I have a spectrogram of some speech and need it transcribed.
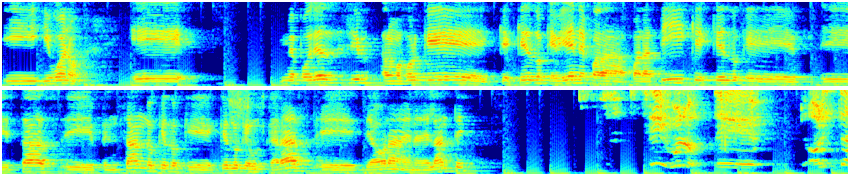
Y, y bueno, eh, ¿Me podrías decir a lo mejor qué, qué, es lo que viene para, para ti? Qué, ¿Qué, es lo que eh, estás eh, pensando? ¿Qué es lo que, qué es lo que buscarás eh, de ahora en adelante? Sí, bueno, ahorita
